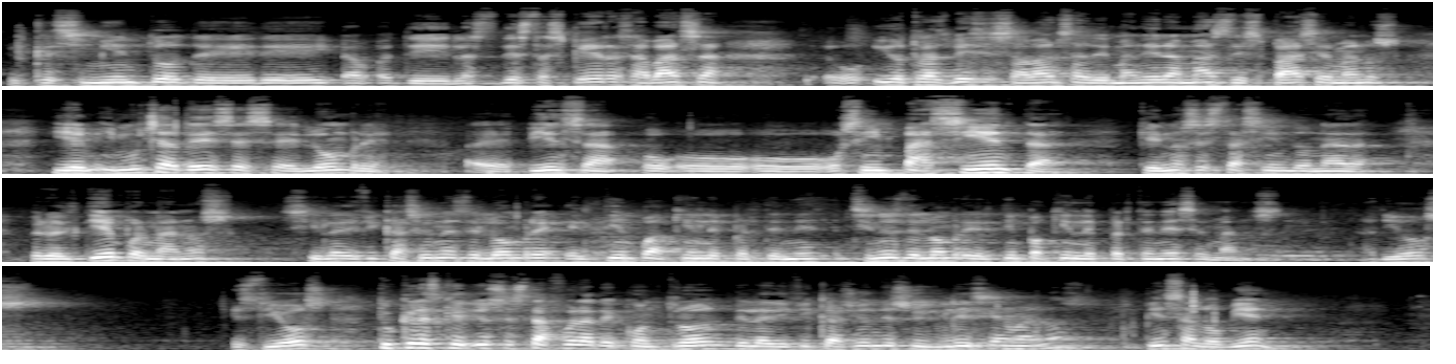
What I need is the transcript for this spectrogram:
El crecimiento de, de, de estas piedras avanza y otras veces avanza de manera más despacio, hermanos. Y, muchas veces el hombre eh, piensa o, se impacienta que no se está haciendo nada. Pero el tiempo, hermanos, si la edificación es del hombre, el tiempo a quién le pertenece. Si no es del hombre, el tiempo a quién le pertenece, hermanos. A Dios. ¿Es Dios? ¿Tú crees que Dios está fuera de control de la edificación de su iglesia, hermanos? Piénsalo bien.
